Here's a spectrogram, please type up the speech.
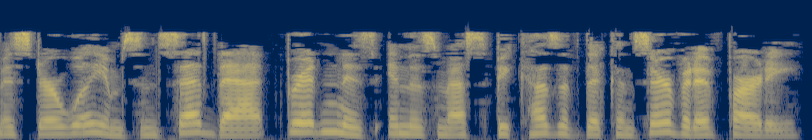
Mr. Williamson said that, Britain is in this mess because of the Conservative Party.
